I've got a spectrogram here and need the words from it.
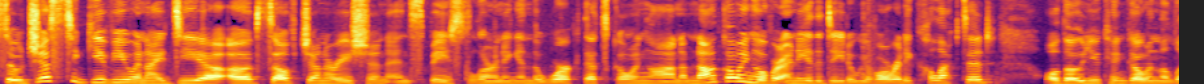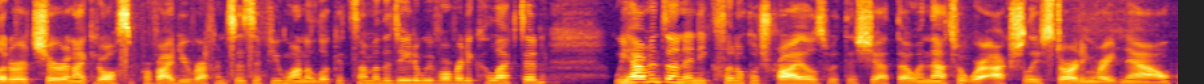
So, just to give you an idea of self generation and spaced learning and the work that's going on, I'm not going over any of the data we've already collected, although you can go in the literature and I could also provide you references if you want to look at some of the data we've already collected. We haven't done any clinical trials with this yet, though, and that's what we're actually starting right now.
